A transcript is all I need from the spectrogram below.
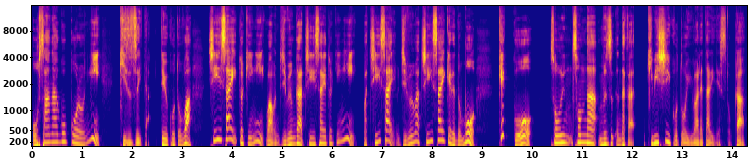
幼心に傷ついたっていうことは、小さい時に、まあ、自分が小さい時に、まあ、小さい、自分は小さいけれども、結構、そういう、そんなむず、なんか、厳しいことを言われたりですとか、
